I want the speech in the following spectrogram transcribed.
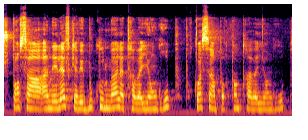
Je pense à un élève qui avait beaucoup de mal à travailler en groupe. Pourquoi c'est important de travailler en groupe?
